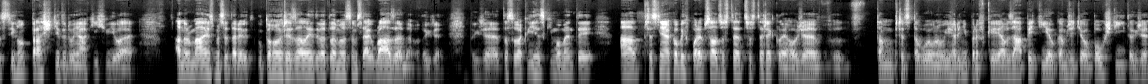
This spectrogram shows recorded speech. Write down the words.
stihnout praštit do nějaký chvíle a normálně jsme se tady u toho řezali, tlemil jsem se jak blázen, no. takže, takže to jsou takový hezký momenty a přesně jako bych podepsal, co jste, co jste řekli, jo, že tam představují nový herní prvky a v zápětí je okamžitě opouští, takže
